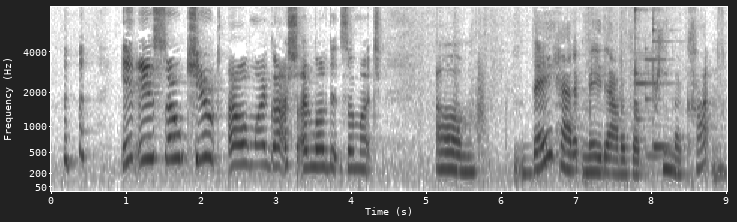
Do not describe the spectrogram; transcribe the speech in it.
it is so cute. Oh my gosh, I loved it so much. Um, they had it made out of a Pima cotton,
